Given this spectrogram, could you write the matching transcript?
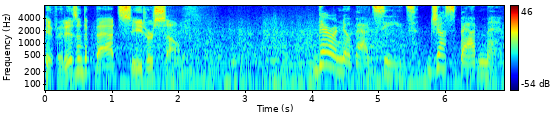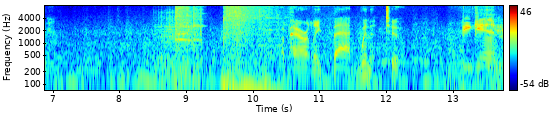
If it isn't the bad seed herself. There are no bad seeds, just bad men. Apparently bad women, too. Begin.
